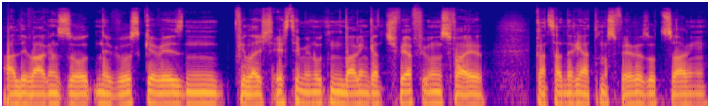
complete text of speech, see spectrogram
alle waren so nervös gewesen. Vielleicht erste Minuten waren ganz schwer für uns, weil ganz andere Atmosphäre sozusagen.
